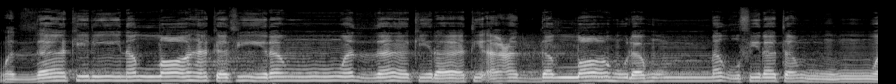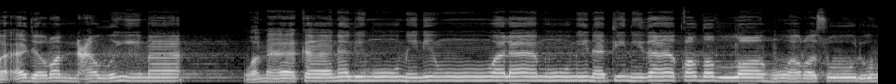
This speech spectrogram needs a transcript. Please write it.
والذاكرين الله كثيرا والذاكرات أعد الله لهم مغفرة واجرا عظيما. وما كان لمؤمن ولا مؤمنة إذا قضى الله ورسوله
